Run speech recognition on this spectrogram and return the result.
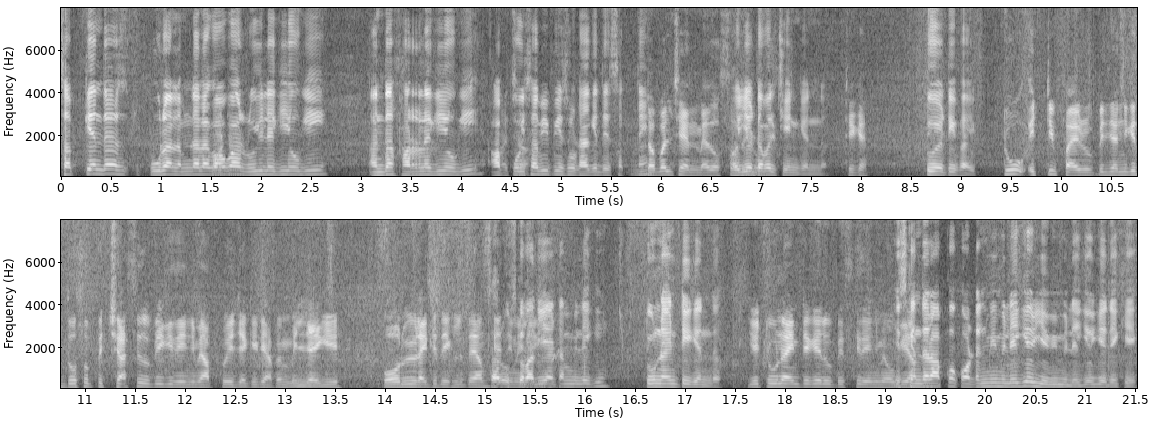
सबके अंदर पूरा लंबा लगा होगा रुई लगी होगी अंदर फर लगी होगी। आप अच्छा। कोई। सा भी पीस उठा के दे सकते हैं। डबल चेन में दोस्तों और ये डबल चेन के अंदर। ठीक है। Two eighty five two eighty five rupees यानी कि दो सौ पचासी रुपये की रेंज में आपको ये जैकेट यहाँ पे मिल जाएगी। और भी वैरायटी देख लेते हैं हम सर उसके बाद ये आइटम मिलेगी? टू नाइन्टी के अंदर। ये टू नाइन्टी के रुपीज़ की रेंज में होगी इसके अंदर आपको। कॉटन भी मिलेगी और ये भी मिलेगी और ये देखिए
